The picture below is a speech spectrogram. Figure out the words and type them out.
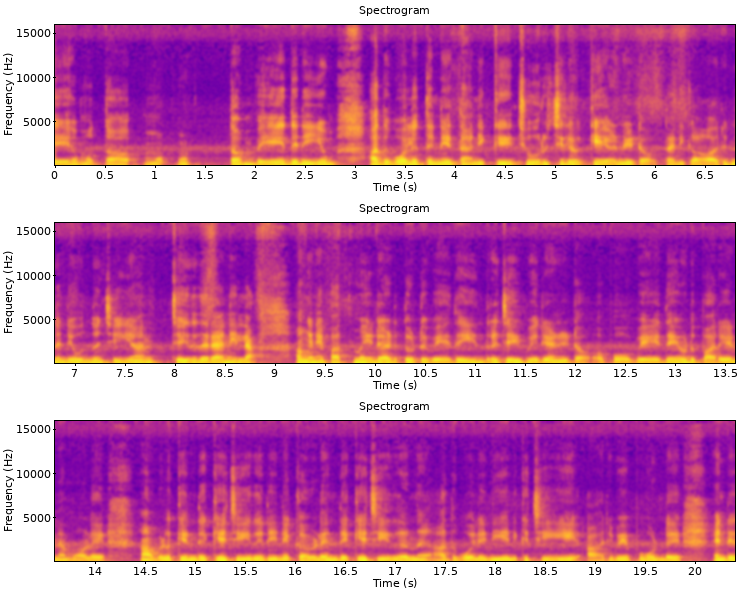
ദേഹം മൊത്തം 我我 മൊത്തം വേദനയും അതുപോലെ തന്നെ തനിക്ക് ചൊറിച്ചിലൊക്കെയാണ് കേട്ടോ തനിക്ക് ആരും തന്നെ ഒന്നും ചെയ്യാൻ ചെയ്തു തരാനില്ല. അങ്ങനെ പത്മയുടെ അടുത്തോട്ട് വേദയും ഇന്ദ്രജയും വരികയാണ് കേട്ടോ അപ്പോൾ വേദയോട് പറയണം മോളെ അവൾക്ക് എന്തൊക്കെയാണ് ചെയ്ത് നിനക്ക് അവൾ എന്തൊക്കെയാണ് ചെയ്തതെന്ന്? അതുപോലെ നീ എനിക്ക് ചെയ്യേ. ആരുവേപ്പ് കൊണ്ട് എന്റെ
